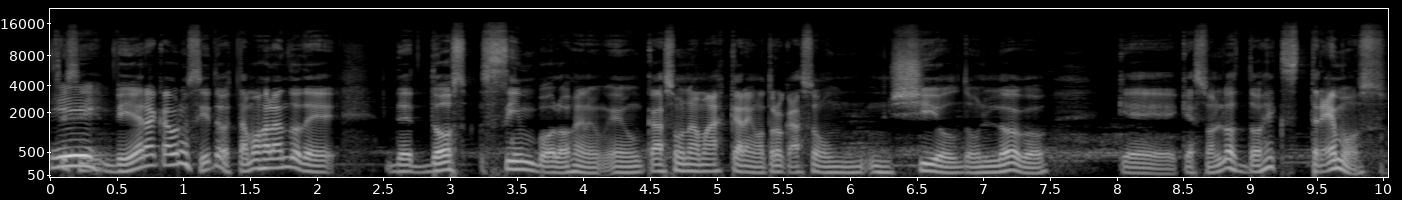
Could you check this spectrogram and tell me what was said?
Sí, sí, Vi era cabroncito. Estamos hablando de, de dos símbolos, en, en un caso una máscara, en otro caso un, un shield, un logo, que, que son los dos extremos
